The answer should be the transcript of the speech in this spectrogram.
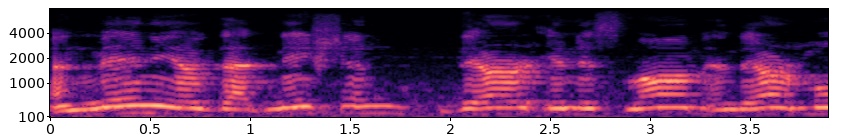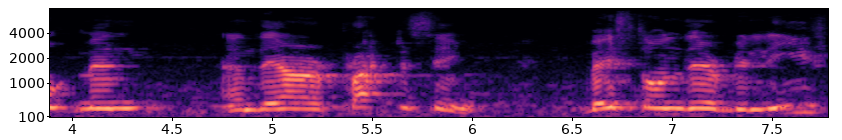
and many of that nation they are in Islam and they are mu'min and they are practicing based on their belief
